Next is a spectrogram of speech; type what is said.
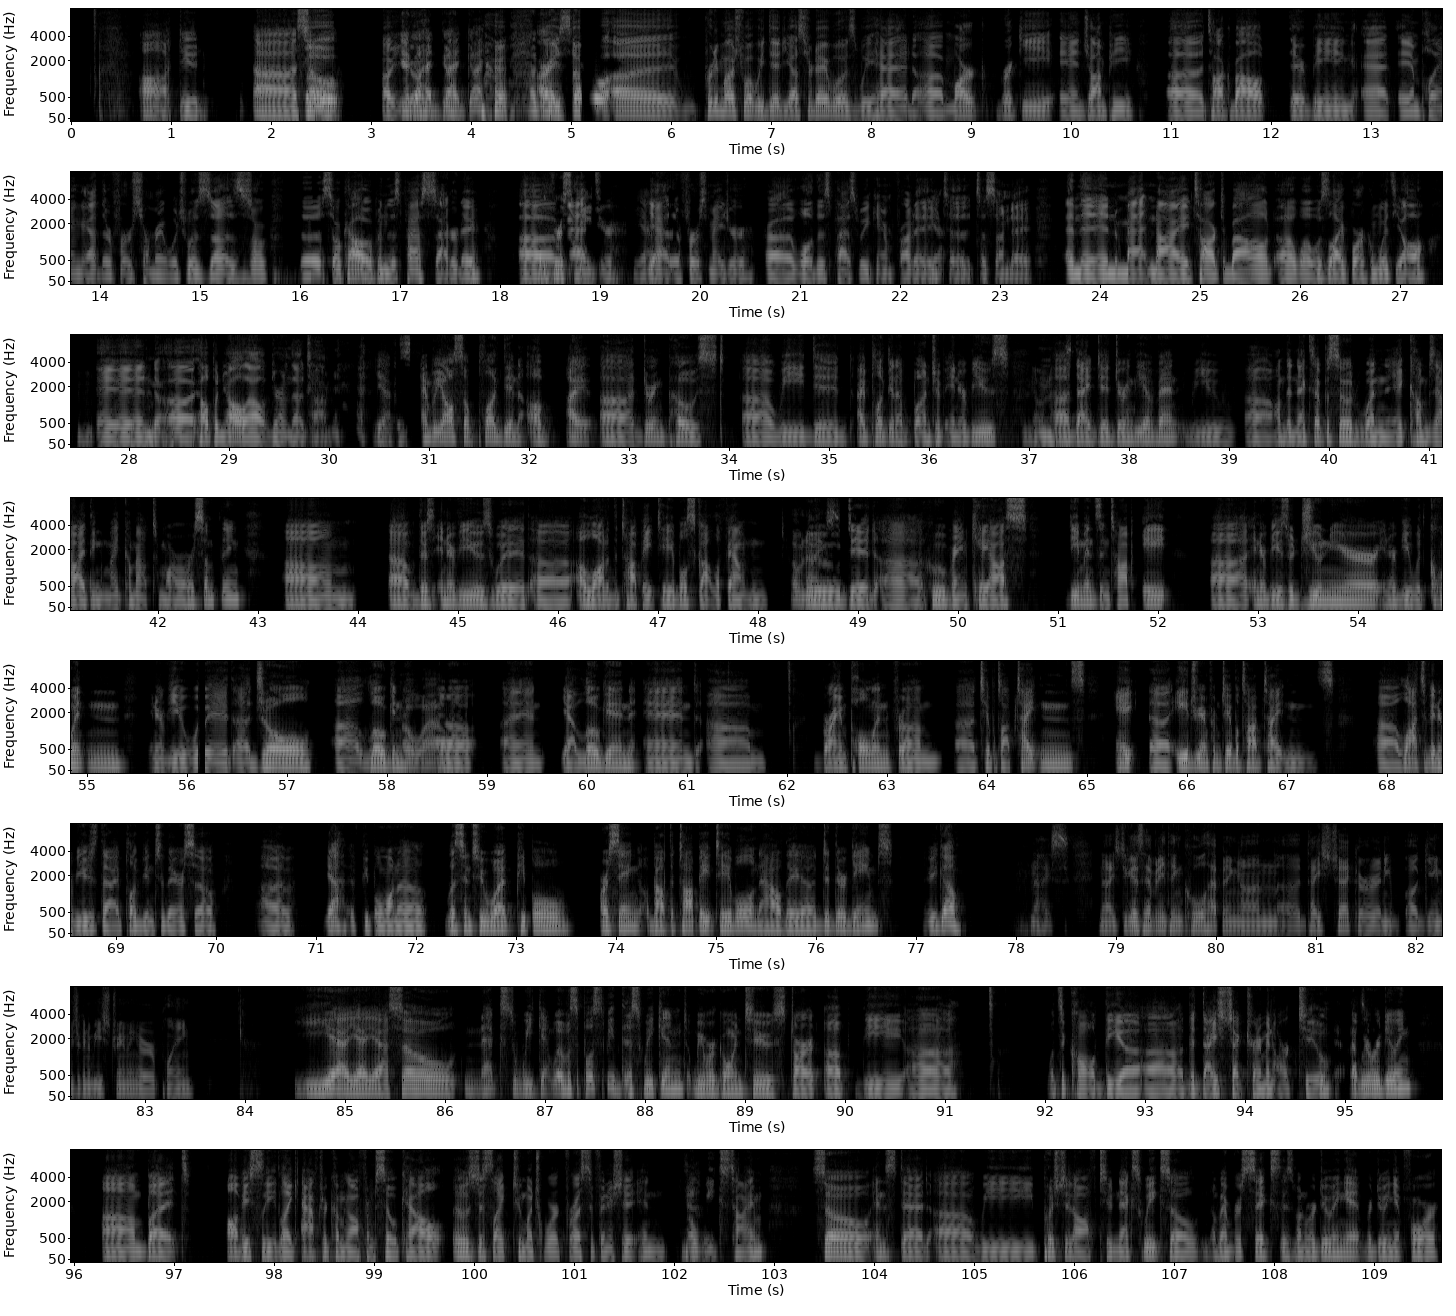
Oh, dude. Uh so, So, oh, yeah, go ahead. Go ahead. Go ahead. All right, so uh, pretty much what we did yesterday was we had uh, Mark, Bricky, and John P. Uh, talk about their being at and playing at their first tournament, which was uh, so the SoCal Open this past Saturday. Uh, first Matt- major. Yeah. yeah. their first major. Uh, well, this past weekend, Friday Yeah. to to Sunday, and then Matt and I talked about uh, what it was like working with y'all Mhm. and uh, helping y'all out during that time. yeah, and we also plugged in a I uh during post uh we did I plugged in a bunch of interviews Oh, nice. uh that I did during the event. You uh on the next episode when it comes out, I think it might come out tomorrow or something. Um uh there's interviews with uh a lot of the top 8 tables, Scott LaFountain oh, nice. who did uh who ran Chaos Demons in top 8. Uh interviews with Junior, interview with Quentin, interview with uh Joel, uh Logan Oh, wow. uh, and yeah, Logan and um, Brian Poland from uh, Tabletop Titans, A- uh, Adrian from Tabletop Titans. Uh, lots of interviews that I plugged into there. So uh, yeah, if people want to listen to what people are saying about the top eight table and how they uh, did their games, there you go. Nice, nice. Do you guys have anything cool happening on uh, Dice Check or any uh, games you're going to be streaming or playing? Yeah, yeah, yeah. So next weekend, well, it was supposed to be this weekend. We were going to start up the uh what's it called? The uh uh the dice check tournament arc 2 Yeah, that we were doing. Um but obviously like after coming off from SoCal, it was just like too much work for us to finish it in Yeah. a week's time. So instead, uh we pushed it off to next week. So November 6th is when we're doing it. We're doing it for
